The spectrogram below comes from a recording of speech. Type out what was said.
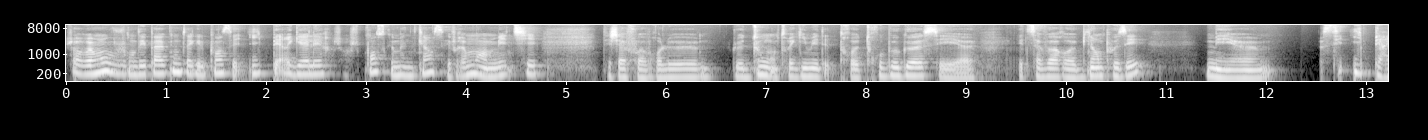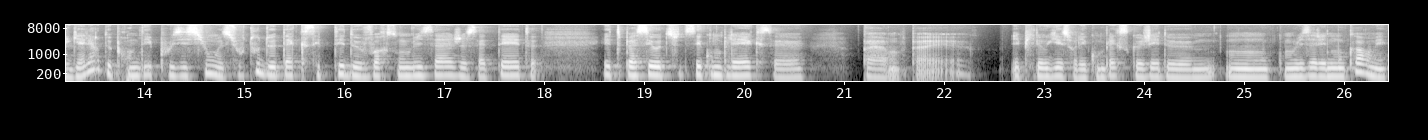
Genre vraiment, vous vous rendez pas compte à quel point c'est hyper galère. Genre, je pense que mannequin, c'est vraiment un métier. Déjà, faut avoir le, le, don, entre guillemets, d'être trop beau gosse et, euh, de savoir euh, bien poser. Mais euh, c'est hyper galère de prendre des positions et surtout de d'accepter de voir son visage, sa tête et de passer au-dessus de ses complexes. pas, pas épiloguer sur les complexes que j'ai de mon, visage et de mon corps, mais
